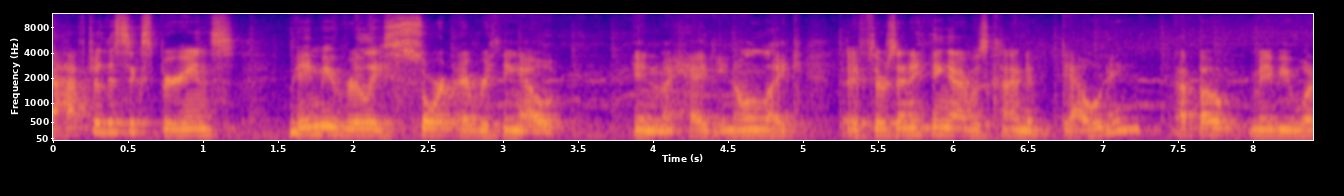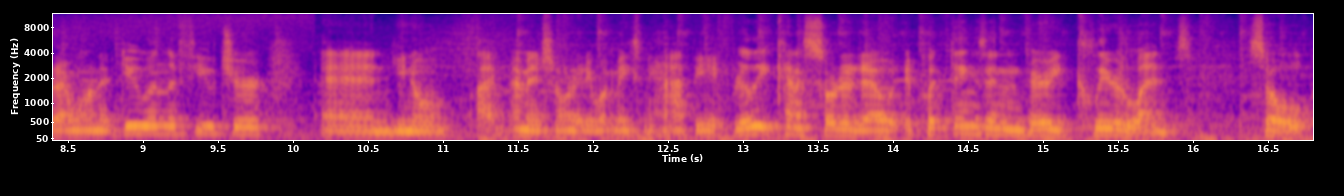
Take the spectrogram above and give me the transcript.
After this experience made me really sort everything out in my head, you know, like if there's anything I was kind of doubting about maybe what I want to do in the future and you know, I, I, mentioned already what makes me happy, it really kind of sorted out, it put things in very clear lens. So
